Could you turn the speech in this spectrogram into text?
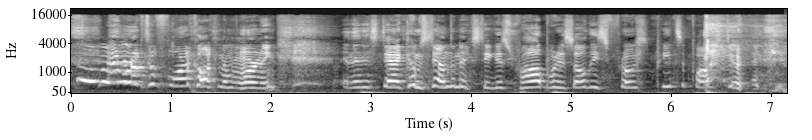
And we're up till four o'clock in the morning. And then his dad comes down the next day and goes, Rob, what is all these frozen pizza pops doing? And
